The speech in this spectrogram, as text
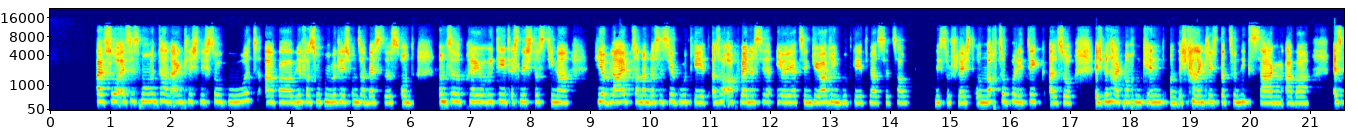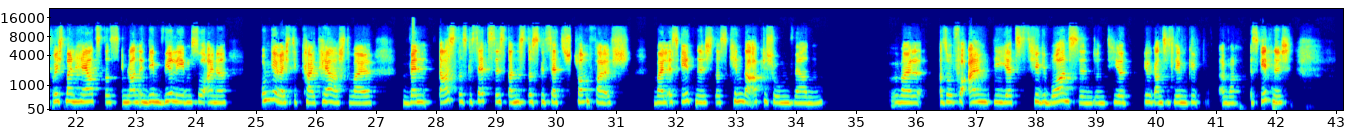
Also es ist momentan eigentlich nicht so gut, aber wir versuchen wirklich unser Bestes und unsere Priorität ist nicht, dass Tina hier bleibt, sondern dass es ihr gut geht. Also auch wenn es ihr jetzt in Georgien gut geht, wäre es jetzt auch nicht so schlecht. Und noch zur Politik. Also ich bin halt noch ein Kind und ich kann eigentlich dazu nichts sagen, aber es bricht mein Herz, dass im Land, in dem wir leben, so eine Ungerechtigkeit herrscht, weil wenn das das Gesetz ist, dann ist das Gesetz schon falsch, weil es geht nicht, dass Kinder abgeschoben werden. Weil, also vor allem, die jetzt hier geboren sind und hier ihr ganzes Leben gibt, einfach, es geht nicht.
